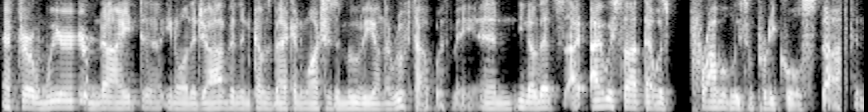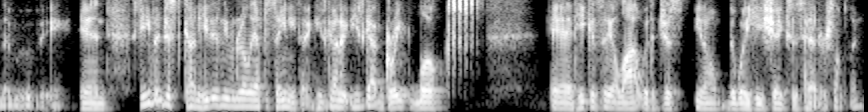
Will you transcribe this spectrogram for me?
after a weird night, uh, you know, on the job, and then comes back and watches a movie on the rooftop with me. And you know, that's I, I always thought that was probably some pretty cool stuff in the movie. And Stephen just kind of he doesn't even really have to say anything. He's got a, he's got great looks, and he can say a lot with just you know the way he shakes his head or something.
